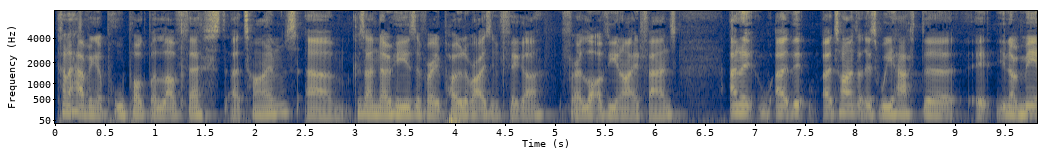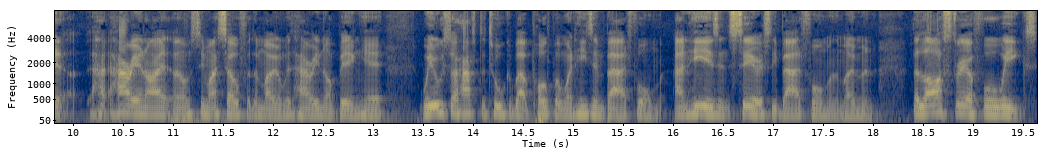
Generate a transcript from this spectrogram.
kind of having a Paul Pogba love fest at times because um, I know he is a very polarizing figure for a lot of United fans. And it, at, the, at, times like this, we have to, it, you know, me, Harry, and I, and obviously myself at the moment with Harry not being here, we also have to talk about Pogba when he's in bad form, and he is in seriously bad form at the moment. The last three or four weeks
